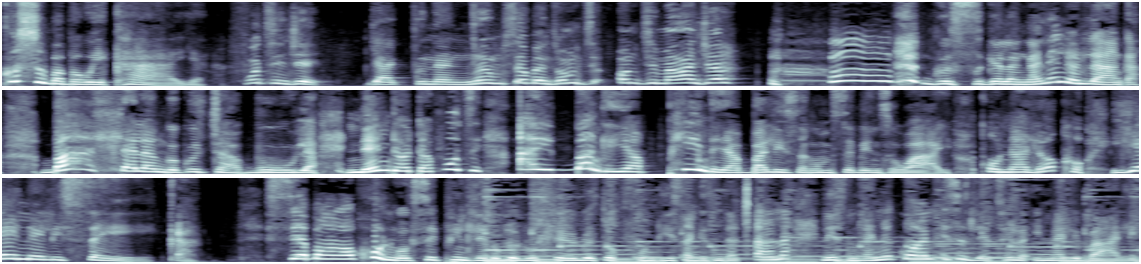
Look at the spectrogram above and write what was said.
kusho baba wekhaya Futhi nje ngiyagcina nci umsebenzi omthi onzima kanje. kusukela ngalelo langa bahlala ngokujabula. Nendoda futhi ayibange yaphinde yabalisa ngomsebenzi wayo. Kunalokho yeneliseka. Siyabonga kakhulu ngokusiphindlela kulolu hlelo lwethu lokufundisa ngezindatshana nezinganekwane esizilethelwa iNalibali.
